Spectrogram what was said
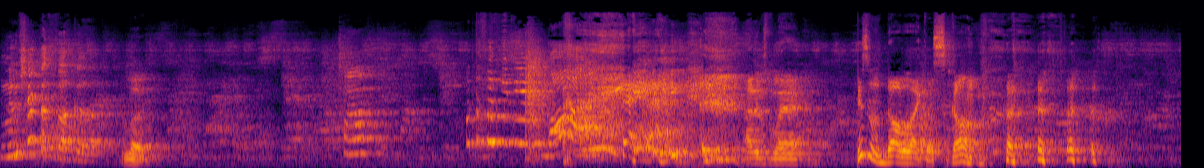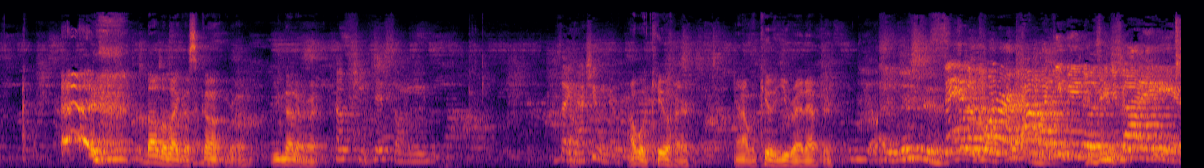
No, shut the fuck up. Look. Huh? What the fuck you mean? Why? I just playing. This is dog like a skunk. dog like a skunk, bro. You know that, right? Hope she pissed on you. It's like, nah, she would never. I would kill her, and I would kill you right after. Hey, listen. Sit in the corner and pound like you been doing since you got in here.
